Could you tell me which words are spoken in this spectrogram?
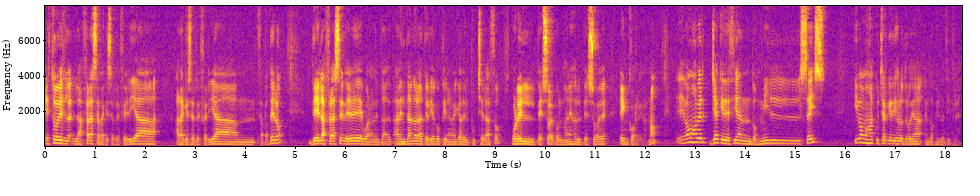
esto es la, frase a la que se refería a la que se refería mm, Zapatero de la frase de, bueno, alentando la teoría conspiranoica del pucherazo por el PSOE, por el manejo del PSOE en correos, ¿no? Eh, vamos a ver, ya que decía en 2006, y vamos a escuchar qué dijo el otro día en 2023.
